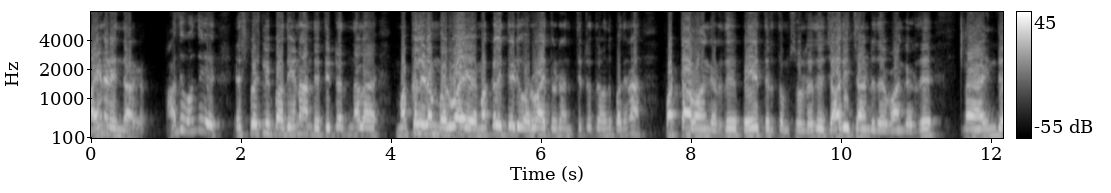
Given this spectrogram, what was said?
பயனடைந்தார்கள். அது வந்து எஸ்பெஷலி பார்த்தீங்கன்னா அந்த திட்டத்தினால மக்களிடம் வருவாய் மக்களை தேடி வருவாயத்துடன் அந்த வந்து பார்த்தீங்கன்னா பட்டா வாங்குறது பெயர் திருத்தம் சொல்றது ஜாதி சான்றிதழ் வாங்குறது இந்த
